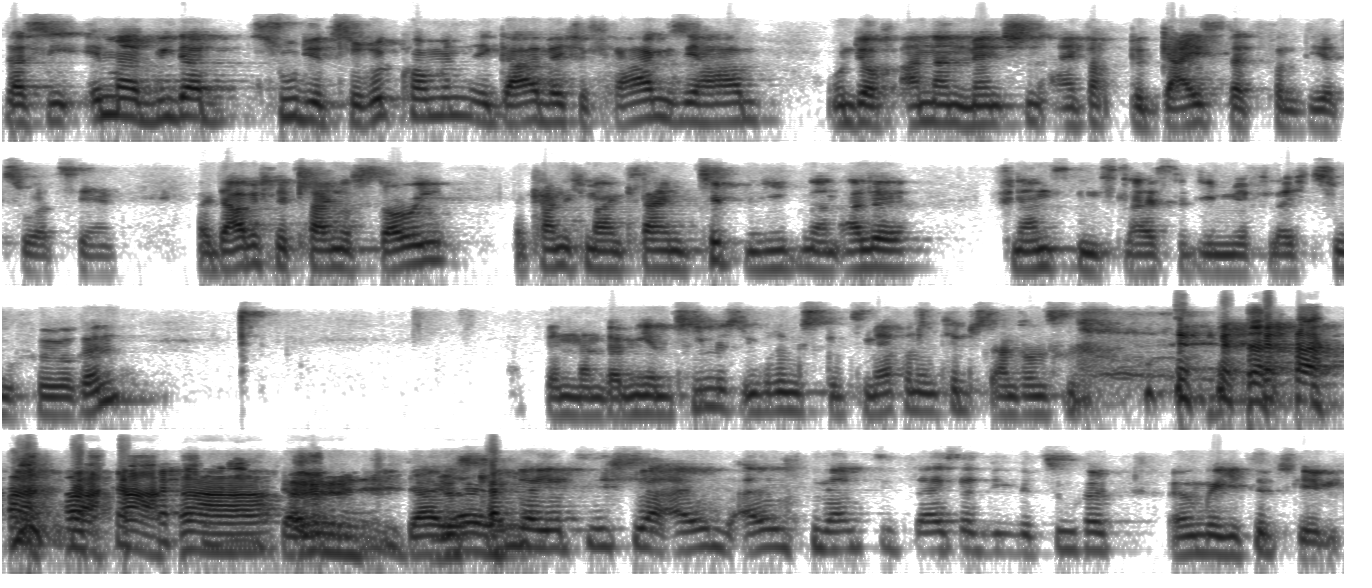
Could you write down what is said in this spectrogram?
dass sie immer wieder zu dir zurückkommen, egal welche Fragen sie haben und auch anderen Menschen einfach begeistert von dir zu erzählen. Weil da habe ich eine kleine Story, da kann ich mal einen kleinen Tipp liegen an alle Finanzdienstleister, die mir vielleicht zuhören. Wenn man bei mir im Team ist, übrigens gibt es mehr von den Tipps, ansonsten. ja, ja, ich kann ja jetzt nicht hier allen, allen Finanzdienstleistern, die mir zuhören, irgendwelche Tipps geben.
